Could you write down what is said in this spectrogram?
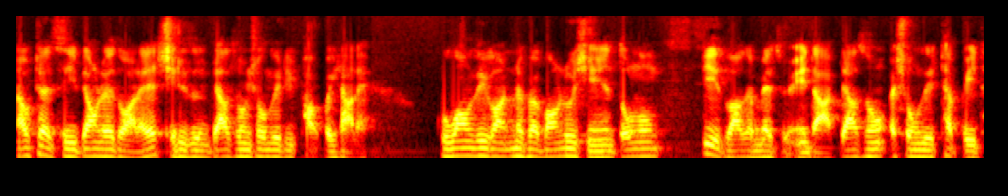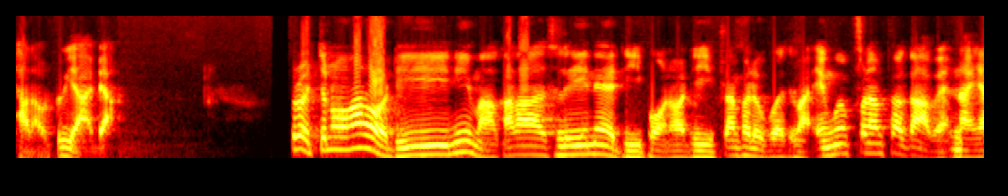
နောက်ထပ်စီးပြောင်းလဲသွားတယ်ရှီတူဆိုရင်ပြားဆုံးရှုံးသေးတိဖောက်ပေးထားတယ်ကိုပေါင်းသေးကနှစ်ဖက်ပေါင်းလို့ရှိရင်သုံးလုံးပြည့်သွားခဲ့မဲ့ဆိုရင်ဒါပြားဆုံးအရှုံးသေးထပ်ပေးထားတာကိုတွေ့ရဗျ ဆိုတော့ကျွန်တော်ကတော့ဒီနေ့မှာကာလာစလေးနဲ့ဒီပေါ့နော်ဒီ Frankfurt လို့ပွဲစီမှာအင်္ဂလန် Frankfurt ကပဲအနိုင်ရ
